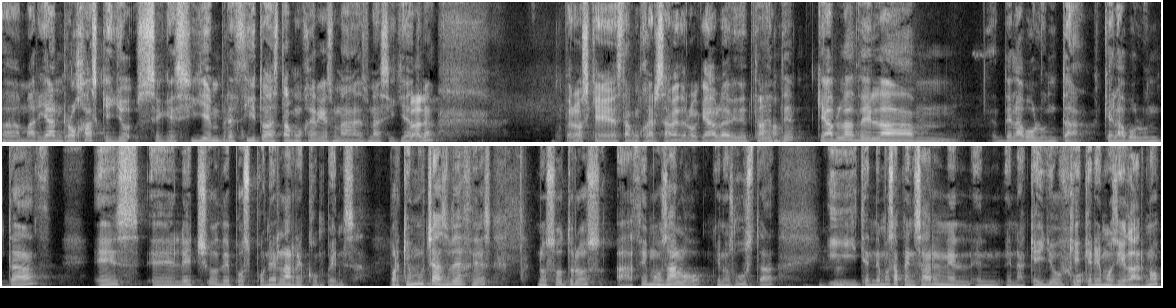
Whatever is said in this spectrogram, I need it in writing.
uh, Marianne Rojas, que yo sé que siempre cito a esta mujer, que es una, es una psiquiatra. Pero es que esta mujer sabe de lo que habla, evidentemente. Que habla de la, de la voluntad, que la voluntad es el hecho de posponer la recompensa. Porque muchas veces nosotros hacemos algo que nos gusta y tendemos a pensar en, en, aquello que queremos llegar, ¿no?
